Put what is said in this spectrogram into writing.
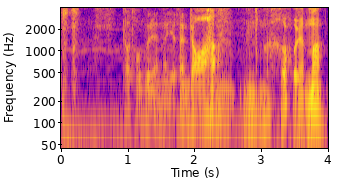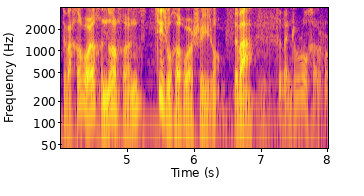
招投资人呢也算招啊。嗯，合伙人嘛，对吧？合伙人有很多种合伙人，技术合伙是一种，对吧？嗯资本注入合伙，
